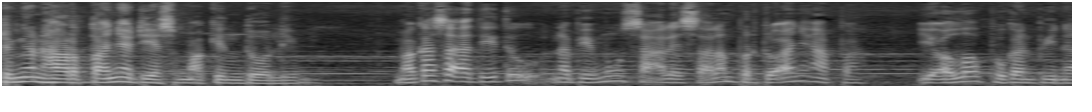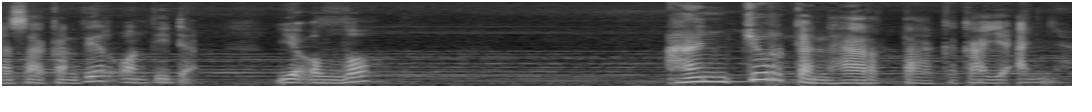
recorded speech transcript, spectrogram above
Dengan hartanya dia semakin dolim maka saat itu Nabi Musa alaihissalam berdoanya apa? Ya Allah bukan binasakan Fir'aun tidak. Ya Allah hancurkan harta kekayaannya.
